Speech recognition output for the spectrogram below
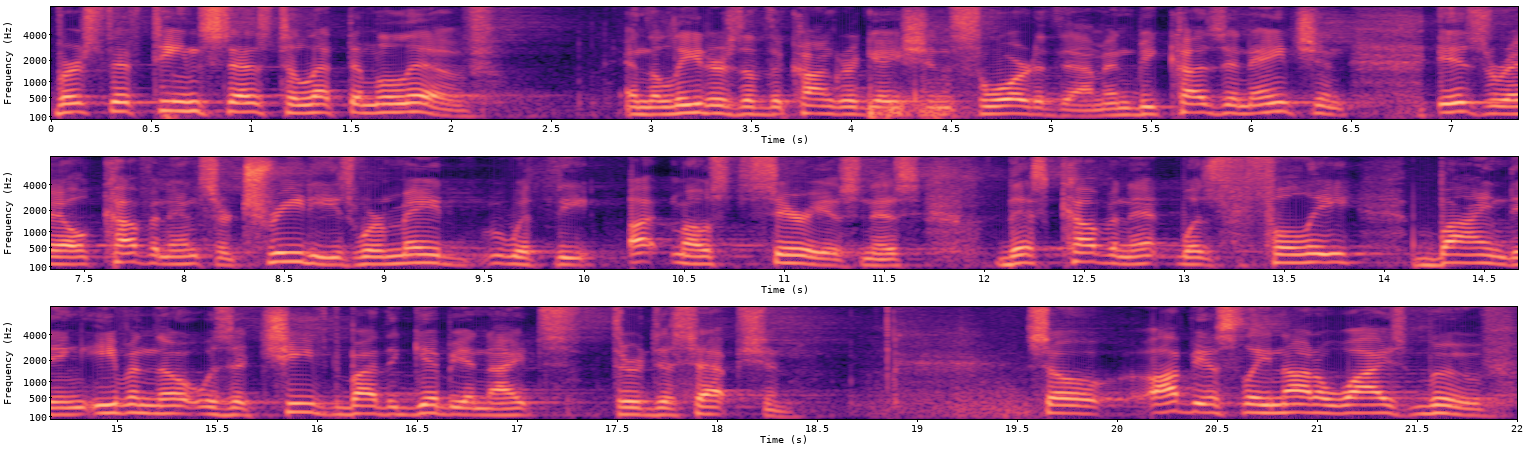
Verse 15 says to let them live. And the leaders of the congregation swore to them. And because in ancient Israel, covenants or treaties were made with the utmost seriousness, this covenant was fully binding, even though it was achieved by the Gibeonites through deception. So, obviously, not a wise move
